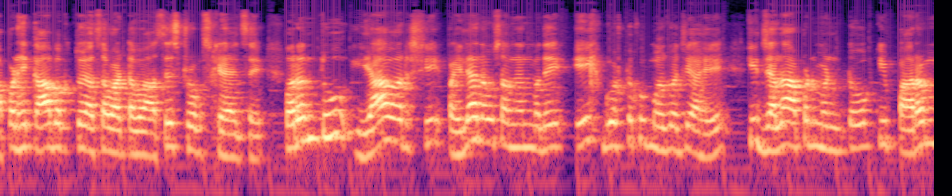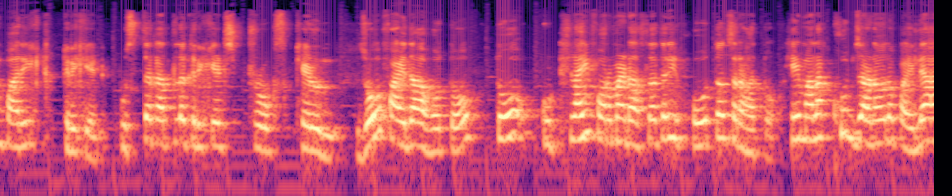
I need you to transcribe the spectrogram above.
आपण हे का बघतोय असं वाटावं असे स्ट्रोक्स खेळायचे. परंतु या वर्षी पहिल्या नऊ सामन्यांमध्ये एक गोष्ट खूप महत्वाची आहे की ज्याला आपण म्हणतो की पारंपरिक क्रिकेट पुस्तकातलं क्रिकेट स्ट्रोक्स खेळून जो फायदा होतो तो कुठलाही फॉर्मॅट असला तरी होतच राहतो. हे मला खूप जाणवलं पहिल्या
